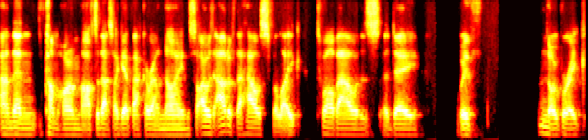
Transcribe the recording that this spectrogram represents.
and then come home after that. So I get back around nine. So I was out of the house for like 12 hours a day with no break.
